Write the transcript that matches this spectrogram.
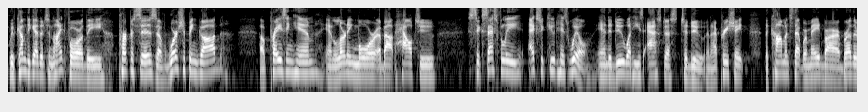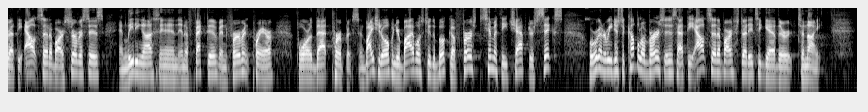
We've come together tonight for the purposes of worshiping God, of praising Him, and learning more about how to successfully execute His will and to do what He's asked us to do. And I appreciate the comments that were made by our brother at the outset of our services and leading us in an effective and fervent prayer for that purpose. I invite you to open your Bibles to the book of 1 Timothy, chapter 6 well, we're going to read just a couple of verses at the outset of our study together tonight.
